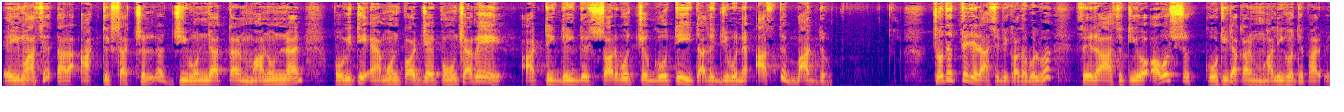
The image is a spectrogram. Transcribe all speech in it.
এই মাসে তারা আর্থিক সাচ্ছল্য, জীবনযাত্রার মান উন্নয়ন, প্রভৃতি এমন পর্যায়ে পৌঁছাবে। আর্থিক দিক দিয়ে সর্বোচ্চ গতি তাদের জীবনে আসতে বাধ্য। চতুর্থ যে রাশিটির কথা বলব, সেই রাশিটিও অবশ্যই কোটি টাকার মালিক হতে পারবে।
